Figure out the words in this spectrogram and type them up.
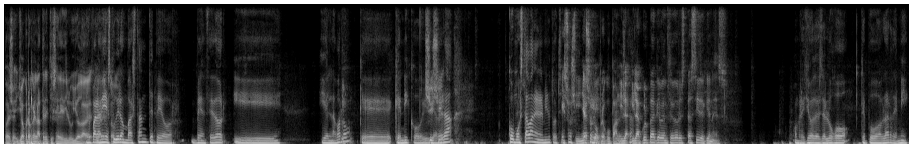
pues yo creo que el Atleti se diluyó. de- Para mí de todo. estuvieron bastante peor Vencedor y, y el Navarro que, que Nico y Sí, sí. Herrera, como estaban en el minuto 80. Eso es, Iñaki, eso es lo preocupante. ¿Y la, y la culpa de que vencedor esté así, de quién es? Hombre, yo desde luego te puedo hablar de mí.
